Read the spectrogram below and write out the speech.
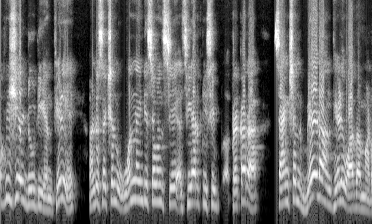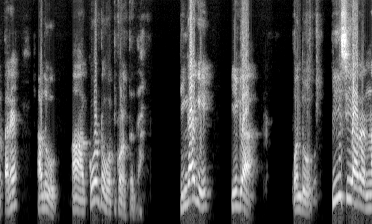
ಅಫಿಷಿಯಲ್ ಡ್ಯೂಟಿ ಅಂತ ಹೇಳಿ under section one ninety seven C R P C ಪ್ರಕಾರ ಸ್ಯಾಂಕ್ಷನ್ ಬೇಡ ಅಂತ ಹೇಳಿ ವಾದ ಮಾಡ್ತಾರೆ. ಅದು ಕೋರ್ಟ್ ಒಪ್ಕೊಳ್ತದೆ. ಹಿಂಗಾಗಿ ಈಗ ಒಂದು ಪಿ ಸಿ ಆರ್ ಅನ್ನ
